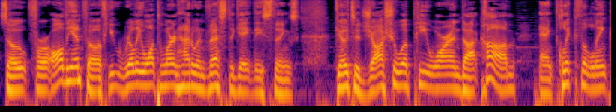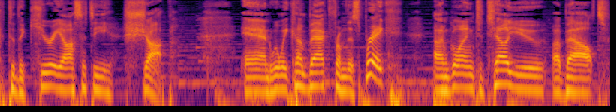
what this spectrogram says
So for all the info, if you really want to learn how to investigate these things, go to joshuapwarren.com and click the link to the Curiosity Shop. And when we come back from this break, I'm going to tell you about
